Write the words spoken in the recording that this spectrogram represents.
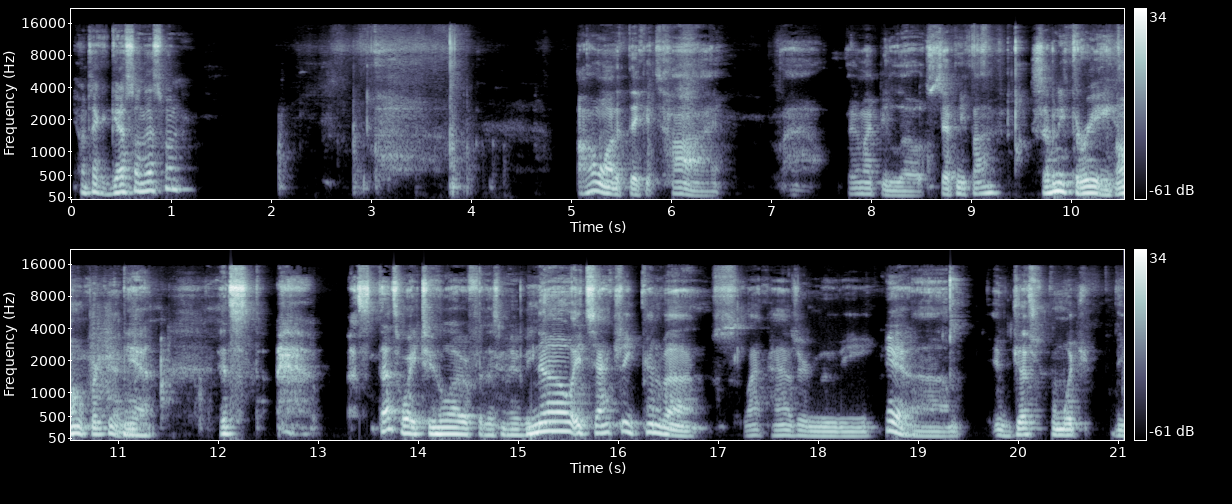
You want to take a guess on this one? I want to think it's high. Wow, it might be low. Seventy-five. 73. Oh, pretty good. Yeah. It's that's that's way too low for this movie. No, it's actually kind of a slap hazard movie. Yeah. Um, just from which the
